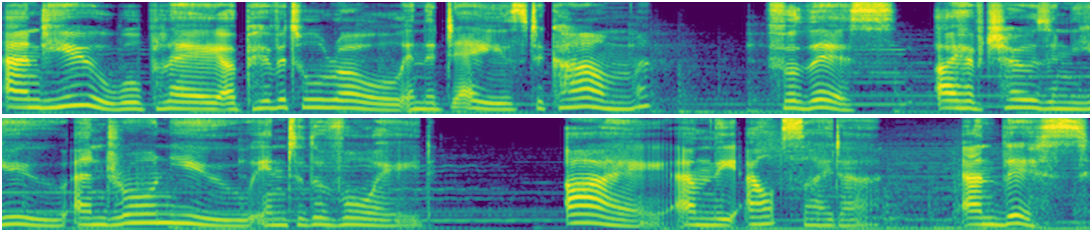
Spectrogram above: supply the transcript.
and you will play a pivotal role in the days to come. For this, I have chosen you and drawn you into the void. I am the outsider, and this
